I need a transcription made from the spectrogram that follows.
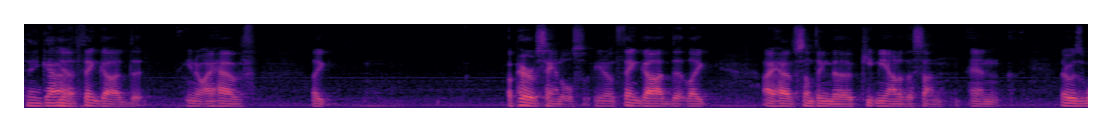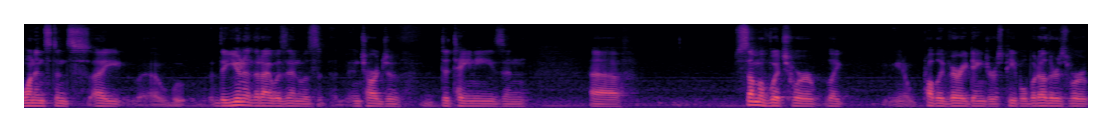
thank God. Yeah, thank God that you know I have like a pair of sandals. You know, thank God that like I have something to keep me out of the sun. And there was one instance, I uh, the unit that I was in was in charge of detainees, and uh, some of which were like you know probably very dangerous people, but others were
